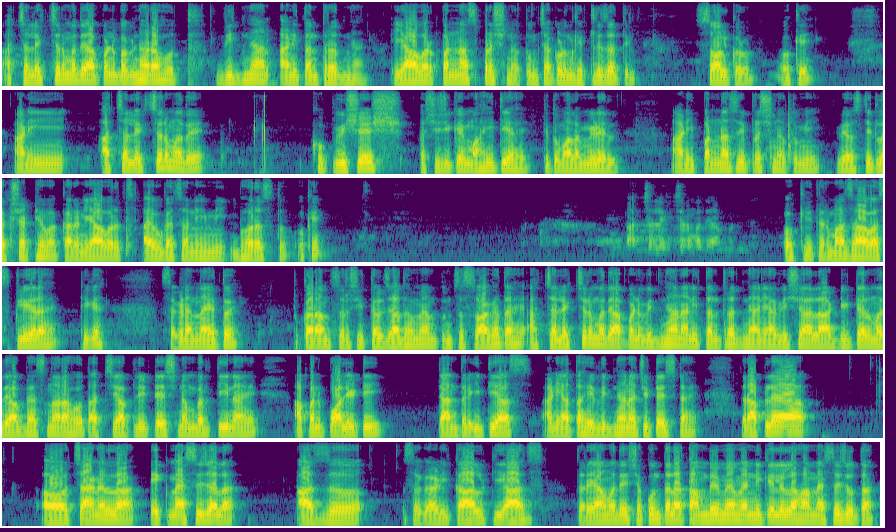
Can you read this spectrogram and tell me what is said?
आजच्या लेक्चरमध्ये आपण बघणार आहोत विज्ञान आणि तंत्रज्ञान. यावर पन्नास प्रश्न तुमच्याकडून घेतले जातील. सॉल्व करून ओके आणि आजच्या लेक्चरमध्ये खूप विशेष अशी जी काही माहिती आहे ती तुम्हाला मिळेल. आणि पन्नासही प्रश्न तुम्ही व्यवस्थित लक्षात ठेवा कारण यावरच आयोगाचा नेहमी भर असतो ओके आजच्या लेक्चरमध्ये आपण ओके तर माझा आवाज क्लिअर आहे ठीक आहे? सगळ्यांना येतोय? तुकाराम सर शीतल जाधव मॅम तुमचं स्वागत आहे. आजच्या लेक्चरमध्ये आपण विज्ञान आणि तंत्रज्ञान या विषयाला डिटेलमध्ये अभ्यासणार आहोत. आजची आपली टेस्ट नंबर तीन आहे. आपण पॉलिटी त्यानंतर इतिहास आणि आता हे विज्ञानाची टेस्ट आहे. तर आपल्या चॅनलला एक मेसेज आला. आज सकाळी काल की आज. तर यामध्ये शकुंतला तांबे मॅम यांनी केलेला हा मेसेज होता.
